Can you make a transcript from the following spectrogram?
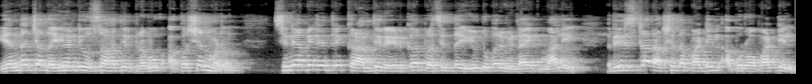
यंदाच्या दहीहंडी उत्सवातील प्रमुख आकर्षण म्हणून सिने अभिनेत्री क्रांती रेडकर प्रसिद्ध YouTuber Vinayak Mali reel star Akshata Patil Apurva Patil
